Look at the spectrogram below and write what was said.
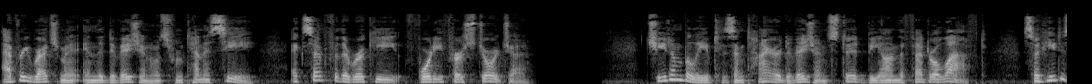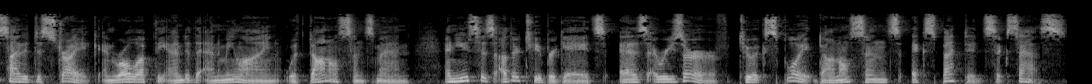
Every regiment in the division was from Tennessee, except for the rookie 41st Georgia. Cheatham believed his entire division stood beyond the Federal left, so he decided to strike and roll up the end of the enemy line with Donelson's men and use his other two brigades as a reserve to exploit Donelson's expected success.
